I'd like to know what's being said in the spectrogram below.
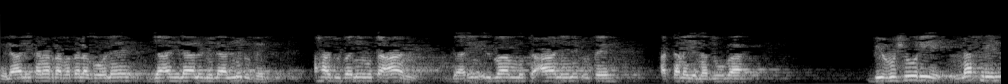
hilaali kanarra badala goone jaa hilaalun hilaal ni dhufe ahadu banii muta'aan gariin ilmaan muta'aanii ni dhufe akkana jenna duuba bicushuri nakrin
